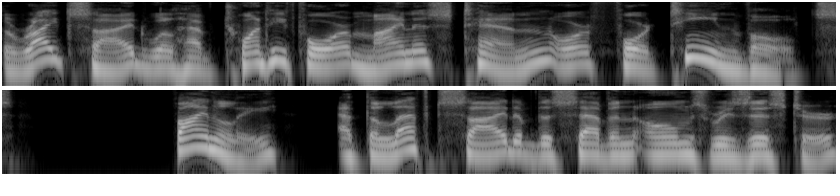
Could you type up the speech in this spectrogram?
the right side will have 24 minus 10, or 14 volts. Finally, at the left side of the 7 ohms resistor,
